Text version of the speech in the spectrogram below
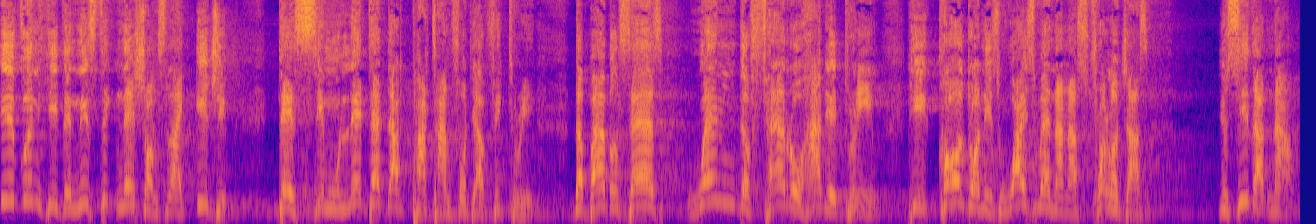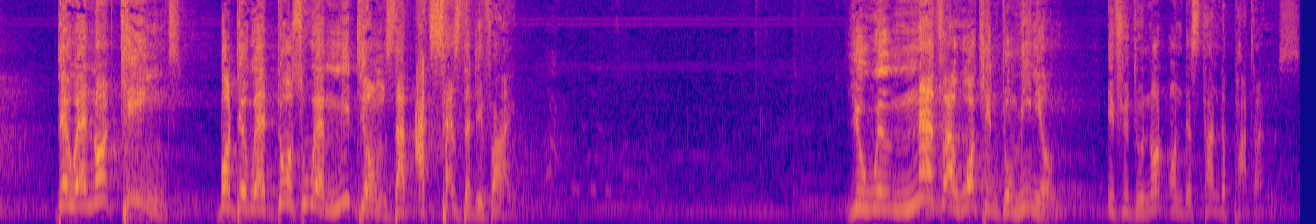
Even heathenistic nations like Egypt, they simulated that pattern for their victory. The Bible says, when the Pharaoh had a dream, he called on his wise men and astrologers. You see that now? They were not kings, but they were those who were mediums that access the divine. You will never walk in dominion if you do not understand the patterns.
